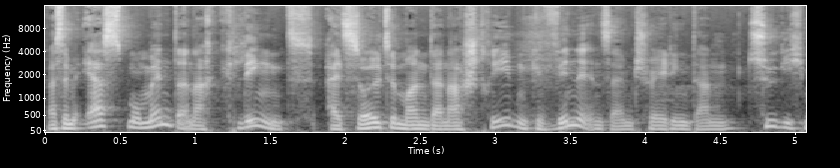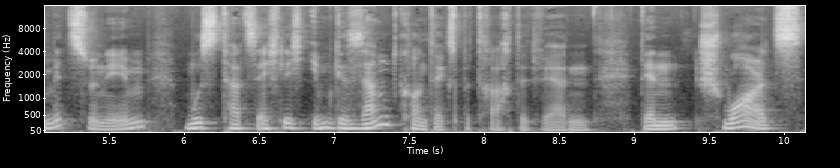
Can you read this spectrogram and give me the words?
Was im ersten Moment danach klingt, als sollte man danach streben, Gewinne in seinem Trading dann zügig mitzunehmen, muss tatsächlich im Gesamtkontext betrachtet werden. Denn Schwartz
